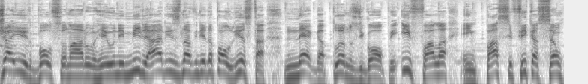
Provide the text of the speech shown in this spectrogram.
Jair Bolsonaro reúne milhares na Avenida Paulista, nega planos de golpe e fala em pacificação.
